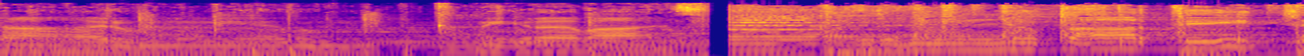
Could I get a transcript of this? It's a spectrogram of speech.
കാരുണ്യവും നിറവാസ് പ്രാർത്ഥിച്ച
